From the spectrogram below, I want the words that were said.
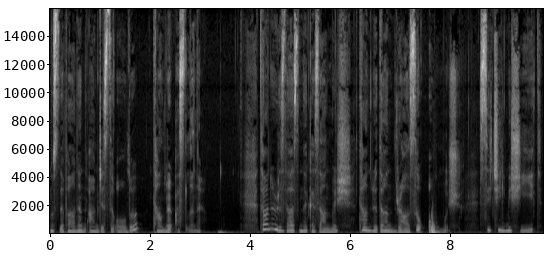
Mustafa'nın amcası oğlu Tanrı aslanı. Tanrı rızasını kazanmış, Tanrı'dan razı olmuş, seçilmiş yiğit,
